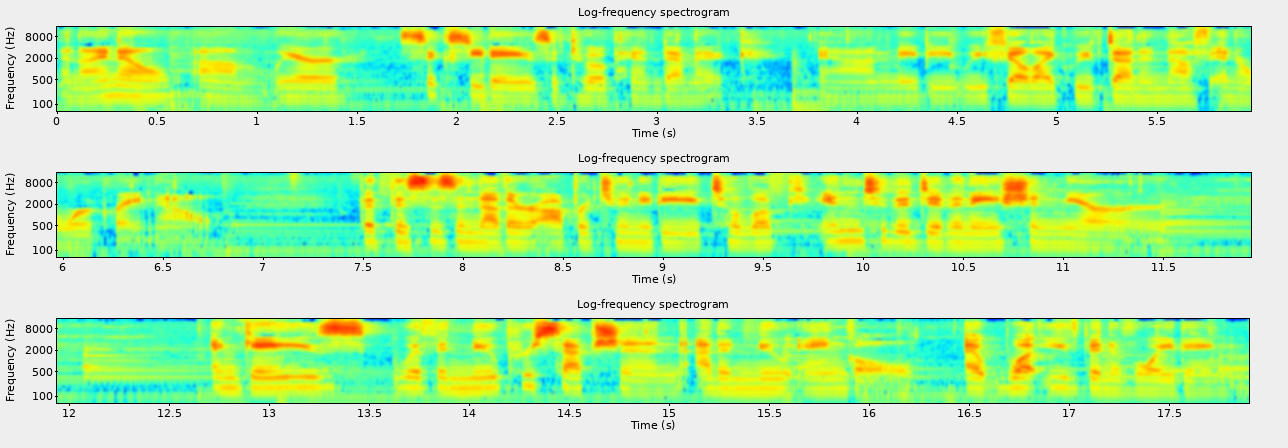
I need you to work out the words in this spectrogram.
And I know um, we're 60 days into a pandemic and maybe we feel like we've done enough inner work right now. But this is another opportunity to look into the divination mirror and gaze with a new perception at a new angle at what you've been avoiding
